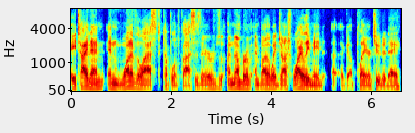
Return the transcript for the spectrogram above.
a tight end in one of the last couple of classes. There's a number of, and by the way, Josh Wiley made a, a play or two today.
